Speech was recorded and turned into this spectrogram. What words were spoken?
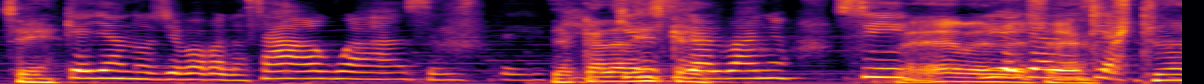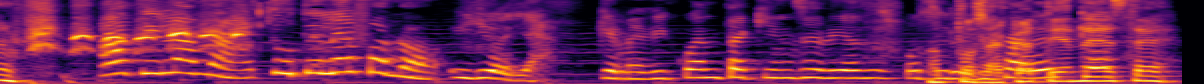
Sí. que ella nos llevaba las aguas, este, Y acá la ¿quieres disque. ir al baño? Sí, Eh, y ella decía, ah, Tilana, tu teléfono, y yo ya, que me di cuenta 15 días después y Ah, pues acá ¿sabes tiene qué? este.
